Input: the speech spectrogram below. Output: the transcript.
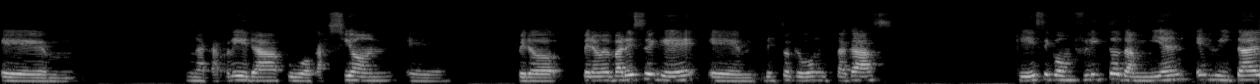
em, una carrera, tu vocación. Eh, pero, pero me parece que em, de esto que vos destacás, que ese conflicto también es vital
